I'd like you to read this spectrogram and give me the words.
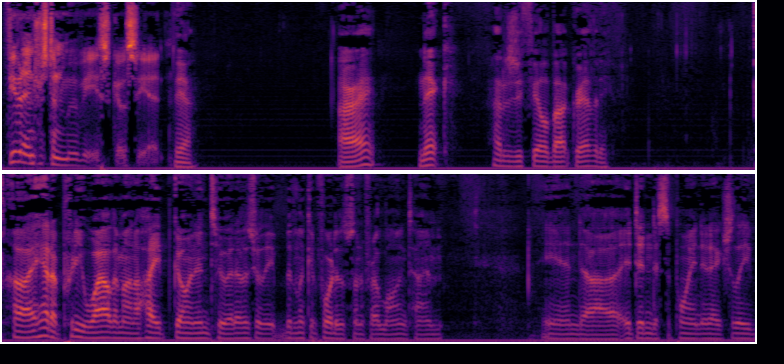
if you have an interest in movies, go see it. Yeah. All right. Nick, how did you feel about Gravity? Uh, I had a pretty wild amount of hype going into it. I was really been looking forward to this one for a long time, and uh, it didn't disappoint. It actually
